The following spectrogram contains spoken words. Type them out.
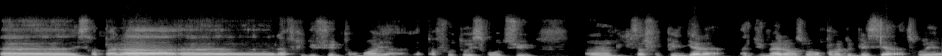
il ne sera pas là. L'Afrique du Sud, pour moi, il n'y a, a, pas photo, ils seront au-dessus. sachant que Pays de Galles a, du mal en ce moment, pas mal de blessés à trouver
